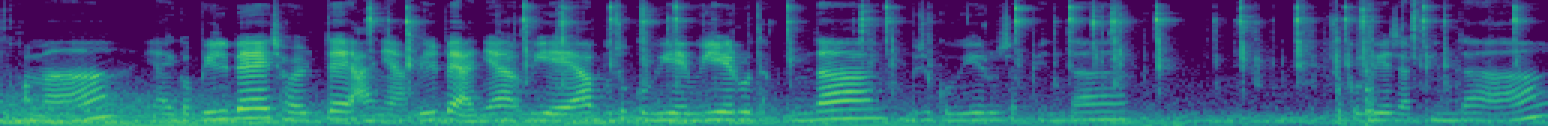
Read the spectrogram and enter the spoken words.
잠깐만. 야 이거 밀배 절대 아니야. 밀배 아니야. 위에야. 무조건 위에 위에로 잡힌다. 무조건 위에로 잡힌다. 무조건 위에 잡힌다.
